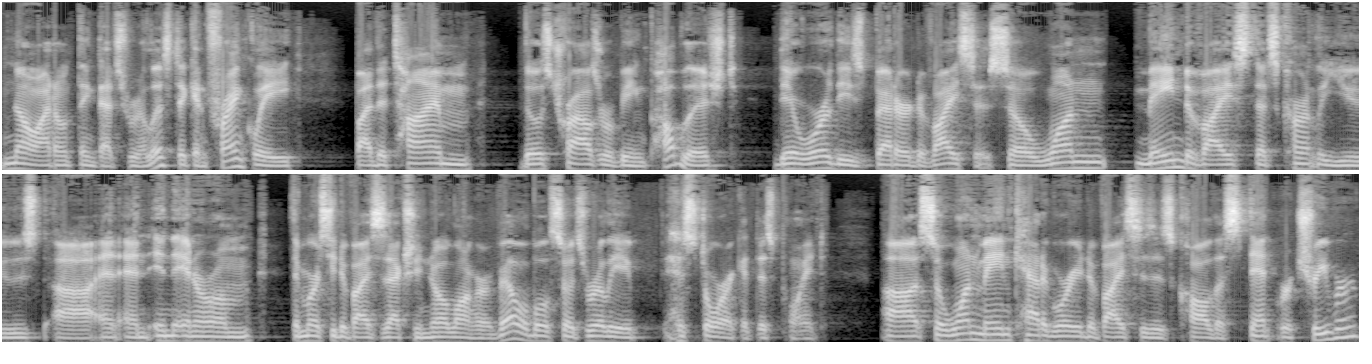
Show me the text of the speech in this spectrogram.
no, I don't think that's realistic. And frankly, by the time those trials were being published, there were these better devices. So one main device that's currently used, uh, and, and in the interim, the MERCI device is actually no longer available. So it's really historic at this point. Uh, so one main category of devices is called a stent retriever.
